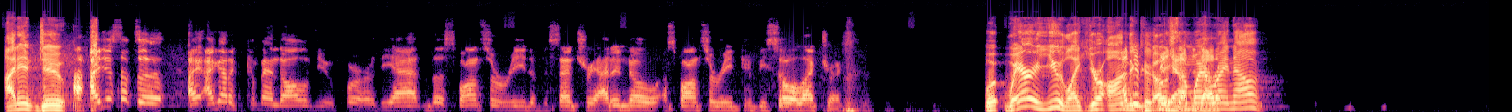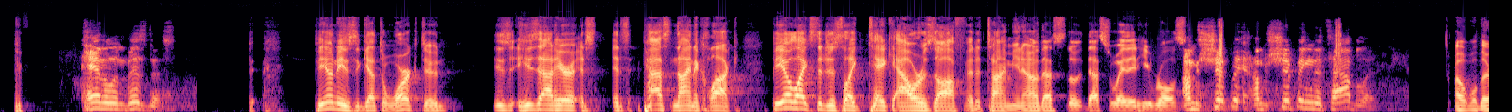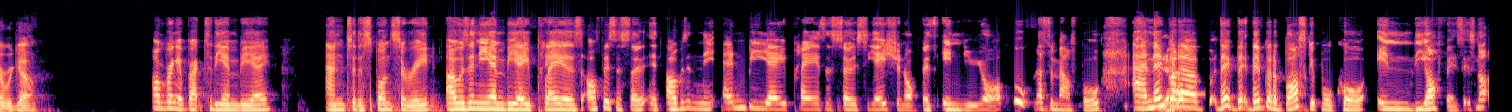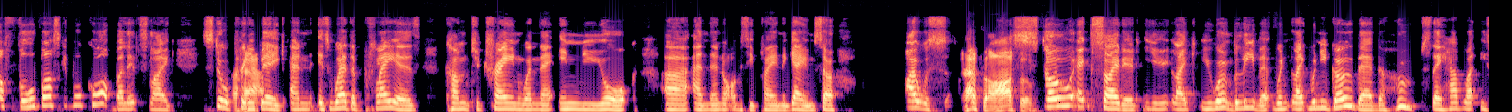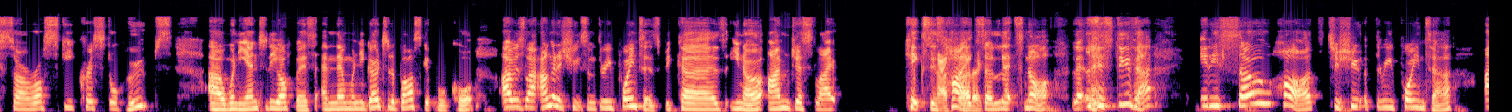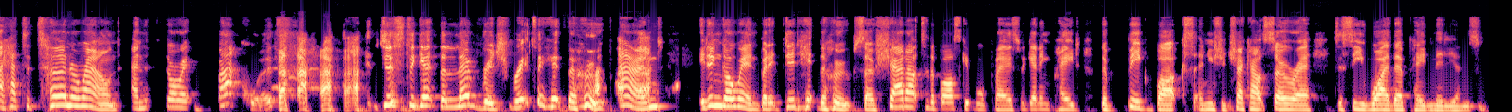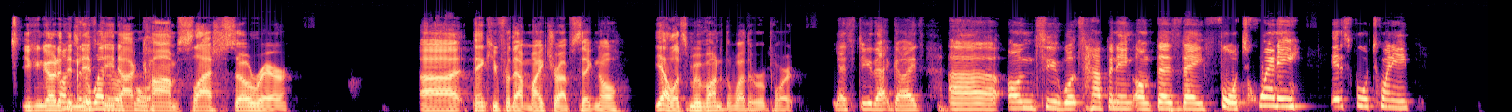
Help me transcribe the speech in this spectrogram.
I didn't do. I, I just have to. I, I got to commend all of you for the ad, the sponsor read of the century. I didn't know a sponsor read could be so electric. Wh- Where are you? Like you're on I'd the go somewhere about it. right now? Handling business. Pio needs to get to work, dude. He's he's out here. It's it's past nine o'clock. Pio likes to just like take hours off at a time. You know, that's the that's the way that he rolls. I'm shipping. I'm shipping the tablet. oh well, there we go. I'll bring it back to the NBA and to the sponsor read. I was in the NBA Players Office. So I was in the NBA Players Association office in New York. Ooh, that's a mouthful. And they've got a they, they- they've got a basketball court in the office. It's not a full basketball court, but it's like still pretty Uh-huh. big. And it's where the players come to train when they're in New York, uh, and they're not obviously playing the game. So. I was That's awesome. so excited. You like you won't believe it. When like when you go there, the hoops, they have like these Swarovski crystal hoops uh, when you enter the office. And then when you go to the basketball court, I was like, I'm gonna shoot some three pointers because you know, I'm just like kicks his height. So let's not. Let, let's do that. It is so hard to shoot a three pointer. I had to turn around and throw it backwards just to get the leverage for it to hit the hoop. And it didn't go in, but it did hit the hoop. So shout out to the basketball players for getting paid the big bucks. And you should check out Sorare to see why they're paid millions. You can go to the Onto the nifty.com slash so rare. Uh, thank you for that mic drop signal. Yeah, let's move on to the weather report. Let's do that, guys. Uh, on to what's happening on Thursday, 420. It's 420.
